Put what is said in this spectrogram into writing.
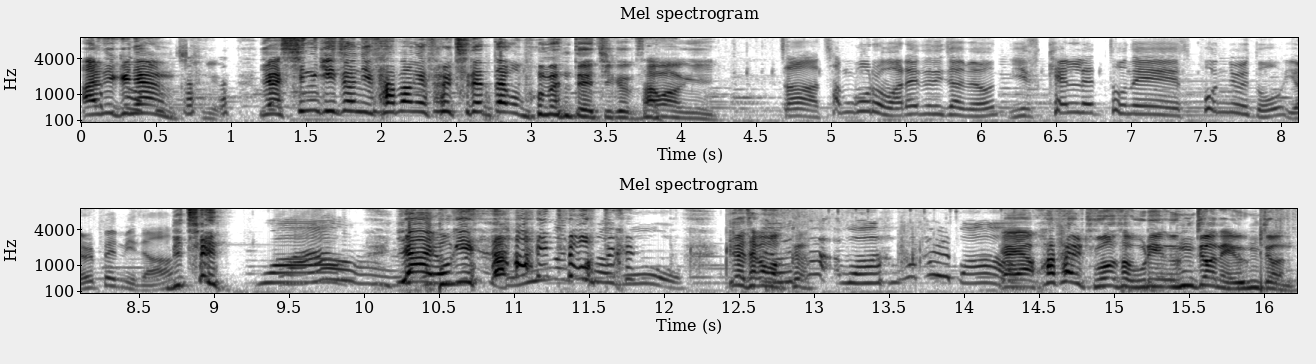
아니 그냥 야 신기전이 사방에 설치됐다고 보면 돼 지금 상황이 자 참고로 말해드리자면 이 skeleton의 spawn율도 10배입니다. 미친 wow. 야 여기 아이템 어떡해 야 잠깐만 그, 와 화살 봐 야야 화살 주워서 우리 응전해 응전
